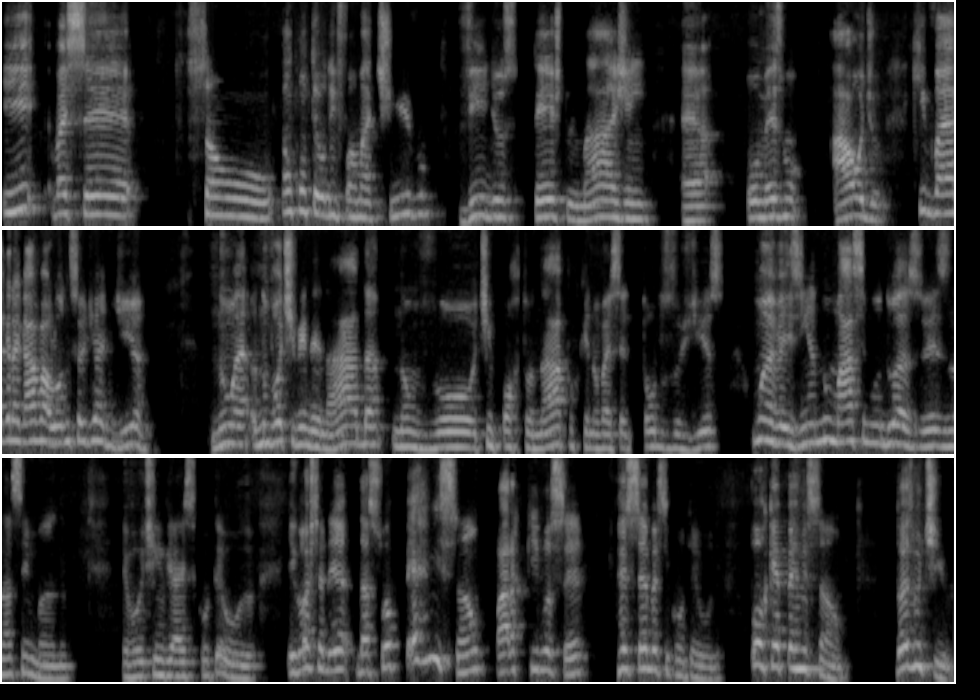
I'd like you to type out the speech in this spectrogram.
e vai ser são é um conteúdo informativo, vídeos, texto, imagem, é, ou mesmo áudio que vai agregar valor no seu dia a dia. Não, é, não vou te vender nada, não vou te importunar, porque não vai ser todos os dias. Uma vezinha, no máximo duas vezes na semana, eu vou te enviar esse conteúdo. E gostaria da sua permissão para que você receba esse conteúdo. Por que permissão? Dois motivos.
